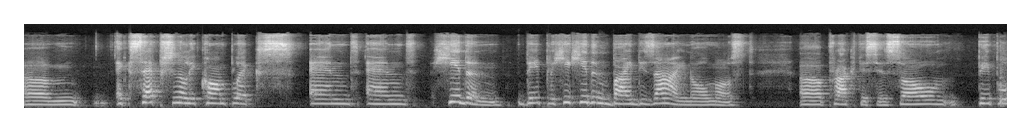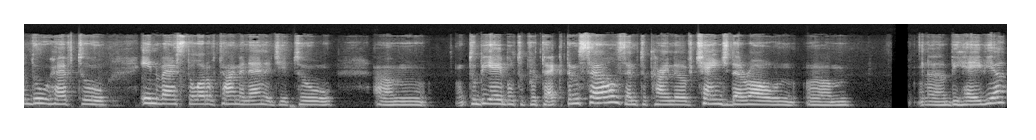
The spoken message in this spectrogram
um, exceptionally complex and and hidden, deeply hidden by design almost uh, practices. So people do have to invest a lot of time and energy to um, to be able to protect themselves and to kind of change their own um, uh, behavior.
